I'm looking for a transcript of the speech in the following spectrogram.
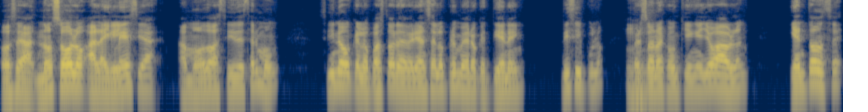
o sea, no solo a la iglesia a modo así de sermón, sino que los pastores deberían ser los primeros que tienen discípulos, Ujú, personas con quien ellos hablan, y entonces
